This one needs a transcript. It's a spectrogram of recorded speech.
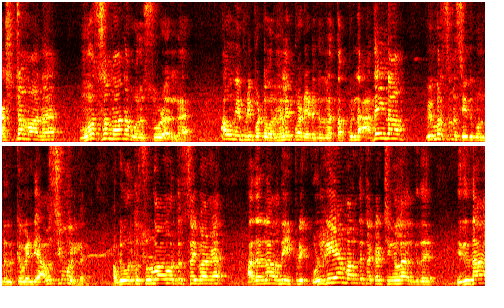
கஷ்டமான மோசமான ஒரு சூழலில் அவங்க இப்படிப்பட்ட ஒரு நிலைப்பாடு எடுக்கிறதுல தப்பு இல்லை. அதை நாம் விமர்சனம் செய்து கொண்டு இருக்க வேண்டிய அவசியமும் இல்லை. அப்படி ஒருத்தர் சொல்லுவாங்க ஒருத்தர் செய்வாங்க. அதெல்லாம் வந்து இப்படி கொள்கையே மறந்துட்ட கட்சிகள்லாம் இருக்குது. இதுதான்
